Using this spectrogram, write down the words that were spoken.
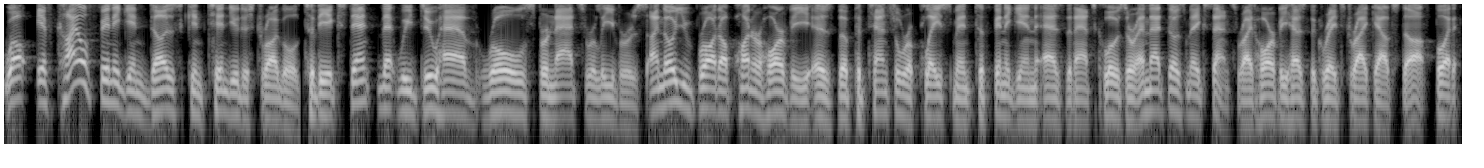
Well, if Kyle Finnegan does continue to struggle to the extent that we do have roles for Nats relievers, I know you've brought up Hunter Harvey as the potential replacement to Finnegan as the Nats closer, and that does make sense, right? Harvey has the great strikeout stuff. But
